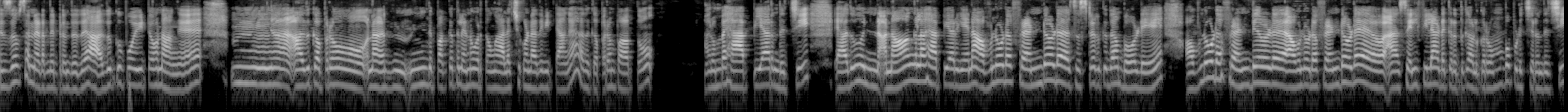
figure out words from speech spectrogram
ரிசப்ஷன் நடந்துட்டு இருந்தது. அதுக்கு போயிட்டோம் நாங்கள் அதுக்கப்புறம் நான் இந்த பக்கத்தில் இன்னும் ஒருத்தவங்க அழைச்சி கொண்டாந்து விட்டாங்க. அதுக்கப்புறம் பார்த்தோம். ரொம்ப ஹாப்பியாக இருந்துச்சு. அதுவும் நாங்களாம் ஹாப்பியாக இருக்கோம். ஏன்னா அவளோட ஃப்ரெண்டோட சிஸ்டருக்கு தான் பர்த்டே அவளோட ஃப்ரெண்டோட அவளோட ஃப்ரெண்டோட செல்ஃபிலாம் எடுக்கிறதுக்கு அவளுக்கு ரொம்ப பிடிச்சிருந்துச்சு.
